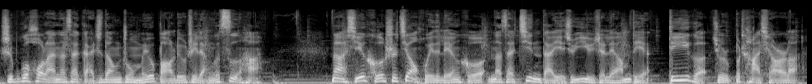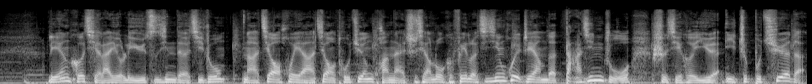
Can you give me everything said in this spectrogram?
只不过后来呢在改制当中没有保留这两个字哈。那协和是教会的联合，那在近代也就意味着两点：第一个就是不差钱了，联合起来有利于资金的集中。那教会啊、教徒捐款，乃至像洛克菲勒基金会这样的大金主，是协和医院一直不缺的。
